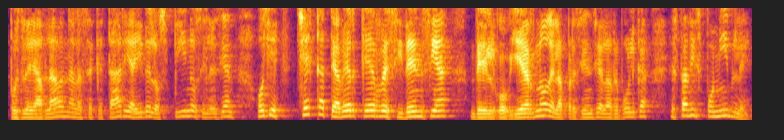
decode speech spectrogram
pues le hablaban a la secretaria ahí de los pinos y le decían, oye, chécate a ver qué residencia del gobierno, de la presidencia de la República, está disponible.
